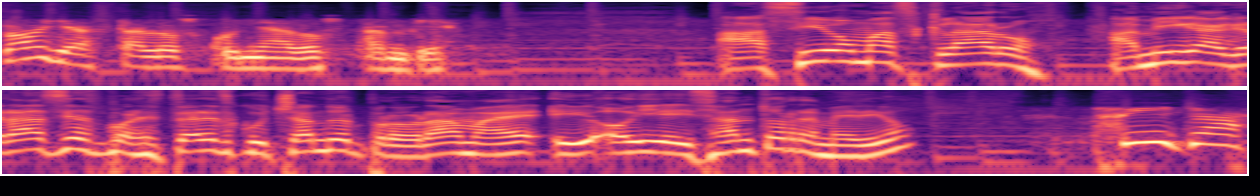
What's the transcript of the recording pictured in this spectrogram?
no, y hasta los cuñados también. Así o más claro. Amiga, gracias por estar escuchando el programa, ¿eh? Y, oye, ¿y Santo Remedio? Sí, ya,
